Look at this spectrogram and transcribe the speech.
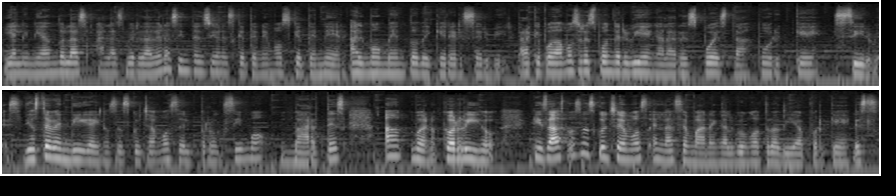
y alineándolas a las verdaderas intenciones que tenemos que tener al momento de querer servir. Para que podamos responder bien a la respuesta ¿por qué sirves? Dios te bendiga y nos escuchamos el próximo martes. Ah, bueno, corrijo, quizás nos escuchemos en la semana en algún otro día porque les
